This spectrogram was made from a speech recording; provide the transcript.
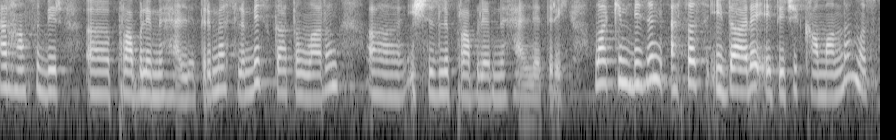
hər hansı bir ə, problemi həll edirik. Məsələn, biz qadınların ə, işsizlik problemini həll edirik. Lakin bizim əsas idarə edici komandamız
